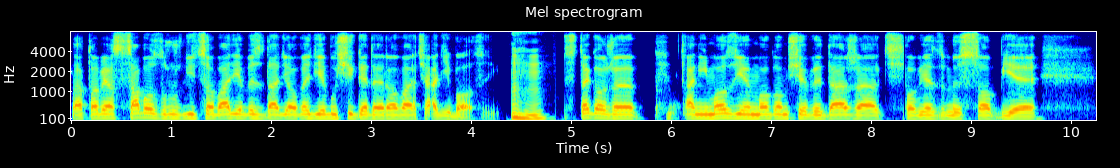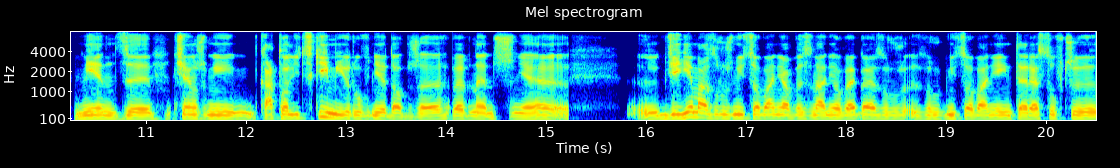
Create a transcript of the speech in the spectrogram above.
natomiast samo zróżnicowanie wyznaniowe nie musi generować animozji. Mhm. Z tego, że animozje mogą się wydarzać, powiedzmy sobie, między księżmi katolickimi równie dobrze wewnętrznie, gdzie nie ma zróżnicowania wyznaniowego, jest zróżnicowanie interesów czy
